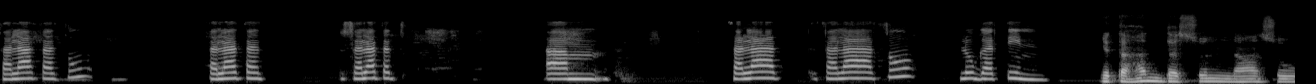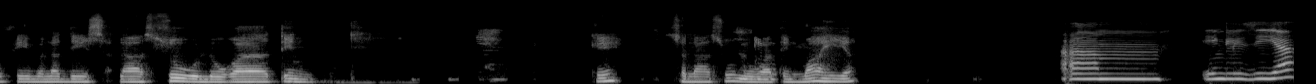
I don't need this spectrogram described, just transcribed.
salasatu salata salata um salat salatu lugatin. Yatahaddasun nasu fi baladi salasu lugatin. Okay. Salasu lugatin mahiya. um, إنجليزية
